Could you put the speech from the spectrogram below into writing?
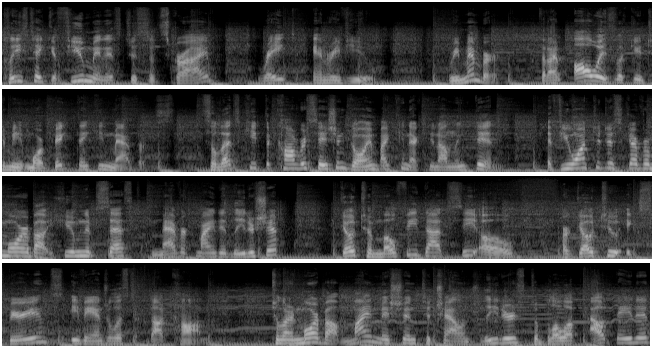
please take a few minutes to subscribe, rate, and review. Remember that I'm always looking to meet more big thinking mavericks. So let's keep the conversation going by connecting on LinkedIn. If you want to discover more about human obsessed, maverick minded leadership, go to mofi.co or go to experienceevangelist.com. To learn more about my mission to challenge leaders to blow up outdated,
